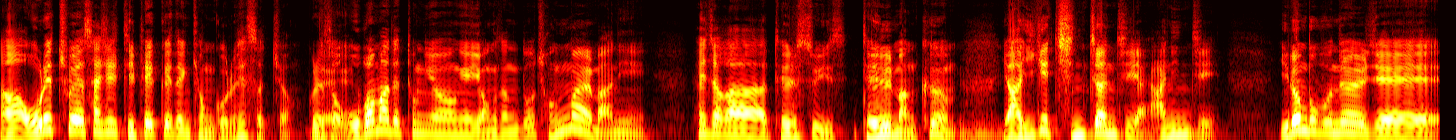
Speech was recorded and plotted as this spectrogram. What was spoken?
어, 올해 초에 사실 디페이크에 대한 경고를 했었죠. 그래서 네. 오바마 대통령의 영상도 정말 많이 회자가 될 수 될 만큼 음. 야 이게 진짜인지 아닌지 이런 부분을 이제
